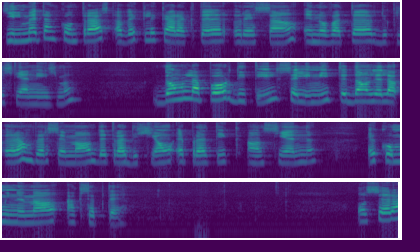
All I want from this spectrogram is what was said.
qu'il met en contraste avec le caractère récent et novateur du christianisme, dont l'apport, dit-il, se limite dans le renversement des traditions et pratiques anciennes et communément acceptées. On sera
